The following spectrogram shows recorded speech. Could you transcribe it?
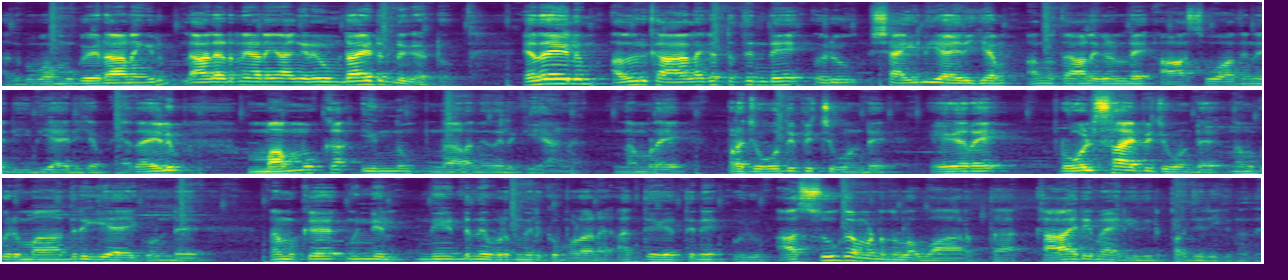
അതിപ്പോൾ മമ്മൂക്കയുടെ ആണെങ്കിലും ലാലേട്ടനെ ആണെങ്കിലും അങ്ങനെ ഉണ്ടായിട്ടുണ്ട് കേട്ടോ. ഏതായാലും അതൊരു കാലഘട്ടത്തിന്റെ ഒരു ശൈലിയായിരിക്കാം അന്നത്തെ ആളുകളുടെ ആസ്വാദന രീതിയായിരിക്കാം. ഏതായാലും മമ്മുക്ക ഇന്നും നിറഞ്ഞു നിൽക്കുകയാണ്. നമ്മളെ പ്രചോദിപ്പിച്ചുകൊണ്ട് ഏറെ പ്രോത്സാഹിപ്പിച്ചുകൊണ്ട് നമുക്കൊരു മാതൃകയായിക്കൊണ്ട് നമുക്ക് മുന്നിൽ നീണ്ടു നിവർന്നു നിൽക്കുമ്പോഴാണ് അദ്ദേഹത്തിന് ഒരു അസുഖമുണ്ടെന്നുള്ള വാർത്ത കാര്യമായ രീതിയിൽ പ്രചരിക്കുന്നത്.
